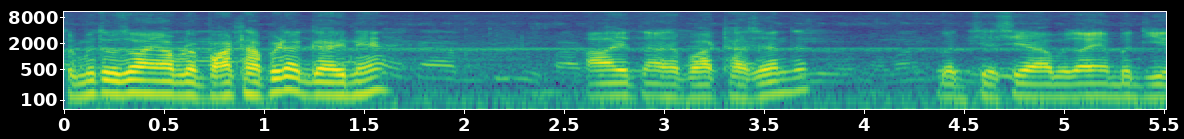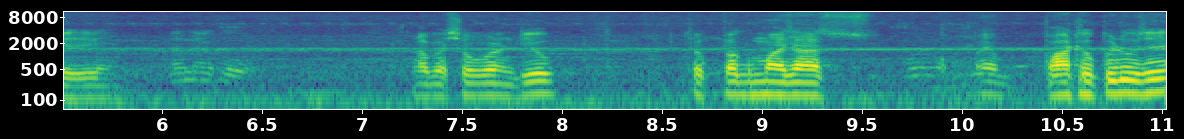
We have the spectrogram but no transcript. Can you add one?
તો મિત્રો જો અહીંયા આપણે ભાઠા પડ્યા ગાયને. આ રીતના ભાઠા છે અંદર. બધી છે આ બધા અહીંયા બધી છે. આપણે સોવરણ ટ્યુબ તો પગમાં જ આ ભાઠું પીડ્યું છે.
